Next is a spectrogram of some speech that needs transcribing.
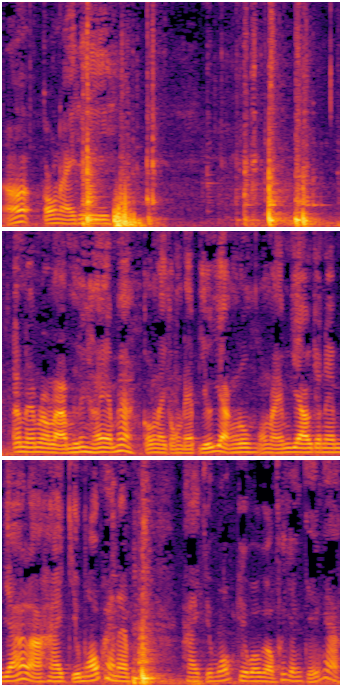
Đó, con này thì anh em nào làm liên hệ em ha. Con này còn đẹp dữ dằn luôn. Con này em giao cho anh em giá là 2 triệu mốt ha anh em. 2 triệu mốt chưa bao gồm phí vận chuyển ha.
